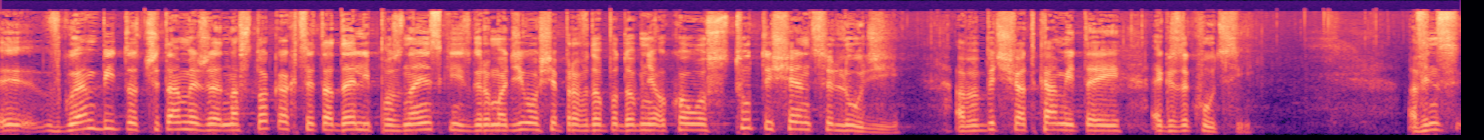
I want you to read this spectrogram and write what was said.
y, wgłębi, to czytamy, że na stokach Cytadeli Poznańskiej zgromadziło się prawdopodobnie około 100 tysięcy ludzi, aby być świadkami tej egzekucji. A więc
